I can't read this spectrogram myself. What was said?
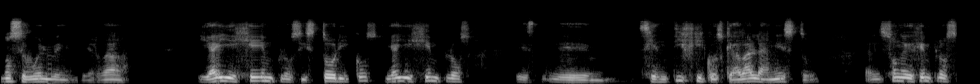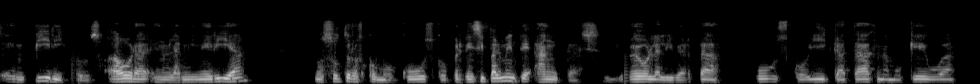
no se vuelven verdad. Y hay ejemplos históricos y hay ejemplos eh, científicos que avalan esto. Eh, son ejemplos empíricos. Ahora, en la minería, nosotros como Cusco, principalmente Ancash, luego La Libertad, Cusco, Ica, Tacna, Moquegua,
